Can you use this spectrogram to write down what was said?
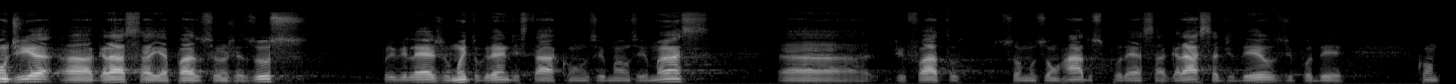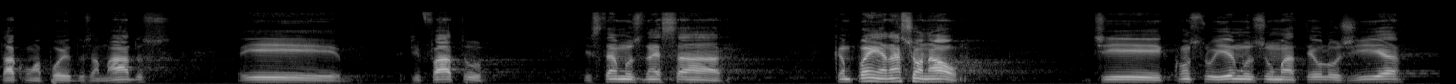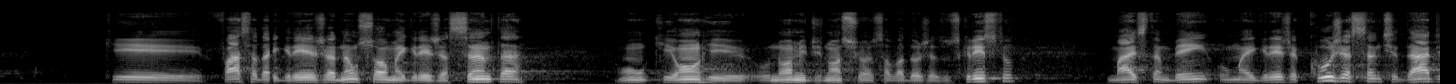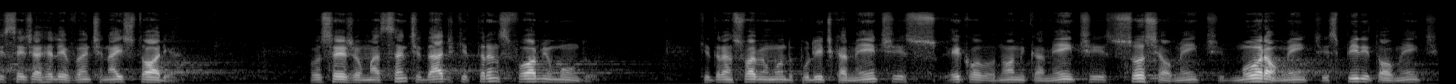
Bom dia, a graça e a paz do Senhor Jesus. Privilégio muito grande estar com os irmãos e irmãs. Ah, de fato, somos honrados por essa graça de Deus de poder contar com o apoio dos amados. E, de fato, estamos nessa campanha nacional de construirmos uma teologia que faça da igreja não só uma igreja santa, um, que honre o nome de nosso Senhor Salvador Jesus Cristo, mas também uma igreja cuja santidade seja relevante na história. Ou seja, uma santidade que transforme o mundo, que transforme o mundo politicamente, economicamente, socialmente, moralmente, espiritualmente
